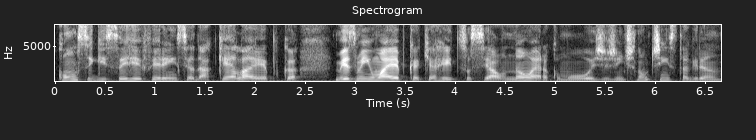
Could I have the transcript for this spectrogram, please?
consegui ser referência daquela época, mesmo em uma época que a rede social não era como hoje, a gente não tinha Instagram.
